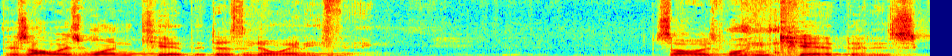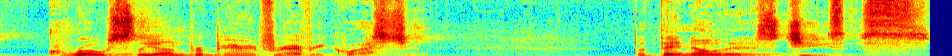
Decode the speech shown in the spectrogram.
there's always one kid that doesn't know anything. There's always one kid that is grossly unprepared for every question. But they know this Jesus.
